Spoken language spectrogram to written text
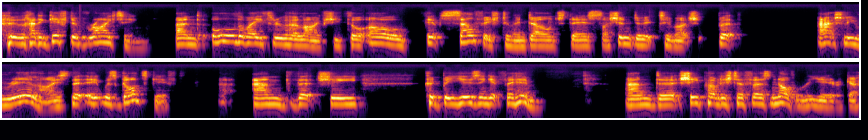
who had a gift of writing. And all the way through her life, she thought, oh, it's selfish to indulge this. I shouldn't do it too much. But actually realized that it was God's gift and that she could be using it for Him. And uh, she published her first novel a year ago.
